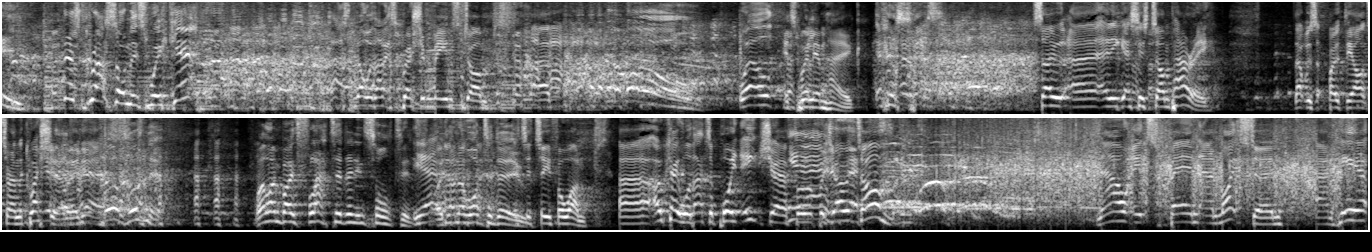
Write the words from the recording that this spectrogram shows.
Hey! There's grass on this wicket. That's not what that expression means, Tom. Um, well, It's William Hague. so uh, any guesses, Tom Parry? That was both the answer and the question. I mean, yeah. It was, wasn't it? Well, I'm both flattered and insulted. Yeah. I don't know what to do. It's a two for one. Uh, okay, well, that's a point each uh, for, for Joe and Tom. Now it's Ben and Mike's turn, and here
